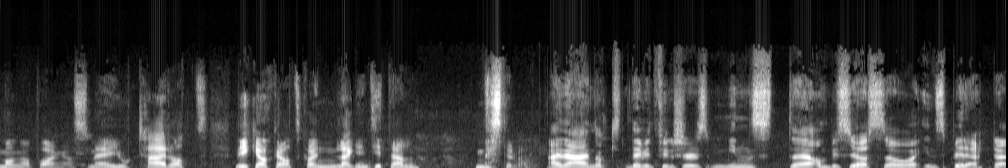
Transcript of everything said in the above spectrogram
mange av poengene som er gjort her, og at vi ikke akkurat kan legge inn tittelen mesterverk. Nei, det er nok David Finchers minst uh, ambisiøse og inspirerte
